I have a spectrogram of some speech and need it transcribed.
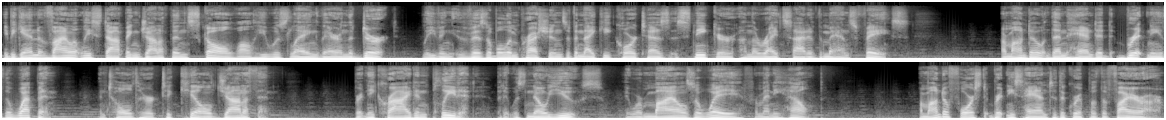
He began violently stopping Jonathan's skull while he was laying there in the dirt, leaving visible impressions of a Nike Cortez sneaker on the right side of the man's face. Armando then handed Brittany the weapon and told her to kill Jonathan. Brittany cried and pleaded, but it was no use. They were miles away from any help. Armando forced Brittany's hand to the grip of the firearm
